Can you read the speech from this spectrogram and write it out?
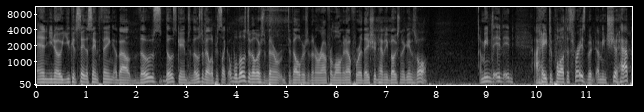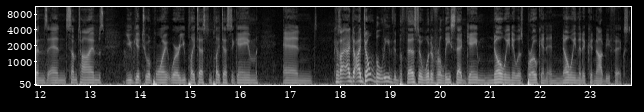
And you know you could say the same thing about those those games and those developers. Like, oh, well, those developers have been developers have been around for long enough where they shouldn't have any bugs in their games at all. I mean, it, it. I hate to pull out this phrase, but I mean, shit happens, and sometimes you get to a point where you play test and play test a game, and because I, I, I don't believe that Bethesda would have released that game knowing it was broken and knowing that it could not be fixed.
